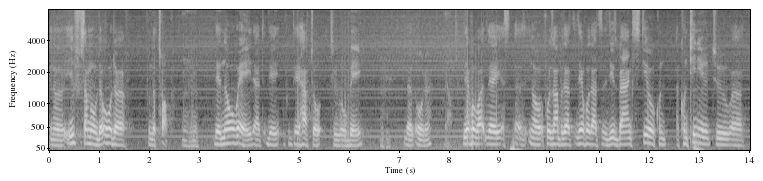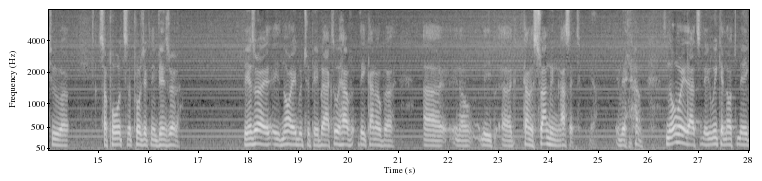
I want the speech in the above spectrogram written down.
you know, if some of the order from the top, mm-hmm. there's no way that they, they have to, to obey mm-hmm. that order. Yeah. Therefore, what they, uh, you know, for example, that therefore that these banks still con- continue to uh, to uh, support the project in Venezuela. Venezuela is not able to pay back, so we have the kind of uh, you know, the uh, kind of strangling asset yeah. in Vietnam. It's normally that they, we cannot make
